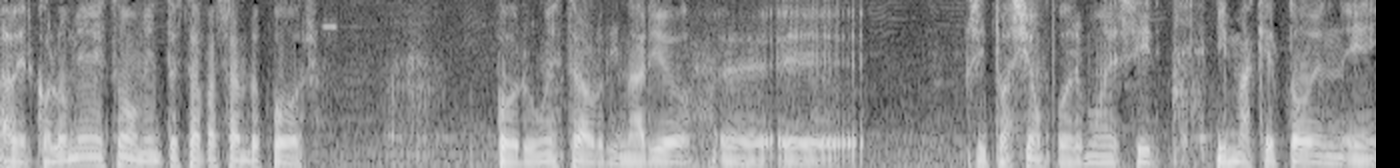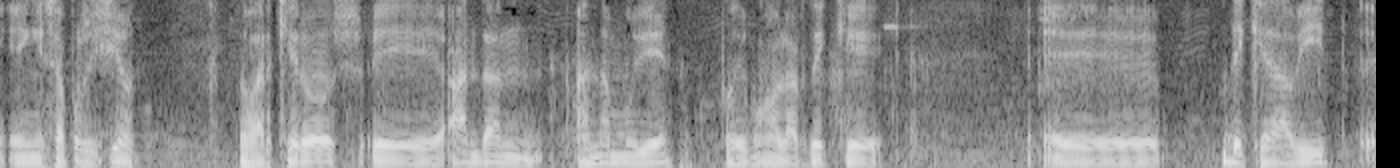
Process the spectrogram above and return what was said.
A ver, Colombia en este momento está pasando por, por un extraordinario eh, eh situación, podremos decir, y más que todo en, esa posición. Los arqueros eh, andan andan muy bien. Podemos hablar de que eh, de que David eh,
